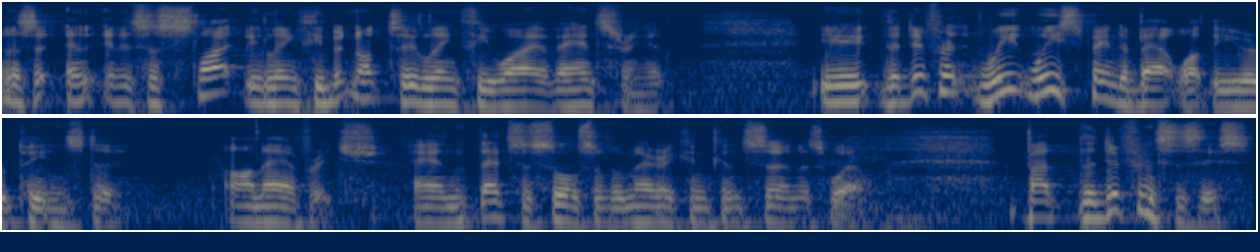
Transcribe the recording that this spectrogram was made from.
and it's, a, and it's, a, slightly lengthy but not too lengthy way of answering it. You, the different, we, we spend about what the Europeans do on average, and that's a source of American concern as well. But the difference is this.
